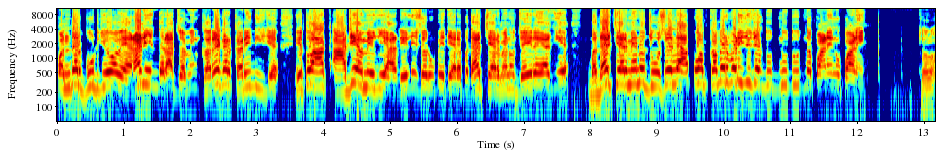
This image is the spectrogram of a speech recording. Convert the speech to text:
પંદર ફૂટ જેવા વેરાની અંદર આ જમીન ખરેખર ખરીદી છે. એ તો આ આજે અમે જે આ રેલી સ્વરૂપે જ્યારે બધા જ ચેરમેનો જઈ રહ્યા છીએ, બધા જ ચેરમેનો જોશે એટલે આપોઆપ ખબર પડી જશે દૂધનું દૂધ ને પાણીનું પાણી. ચલો.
